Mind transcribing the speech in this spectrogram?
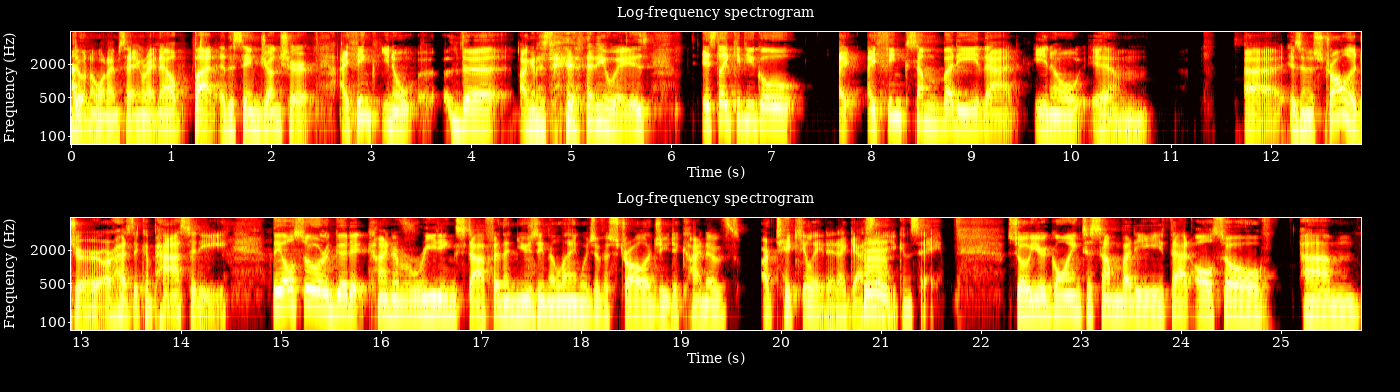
don't know what I'm saying right now, but at the same juncture, I think you know the I'm going to say it anyways. It's like if you go, I I think somebody that you know um, uh, is an astrologer or has the capacity. They also are good at kind of reading stuff and then using the language of astrology to kind of articulate it. I guess that Mm. you can say. So you're going to somebody that also, um,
